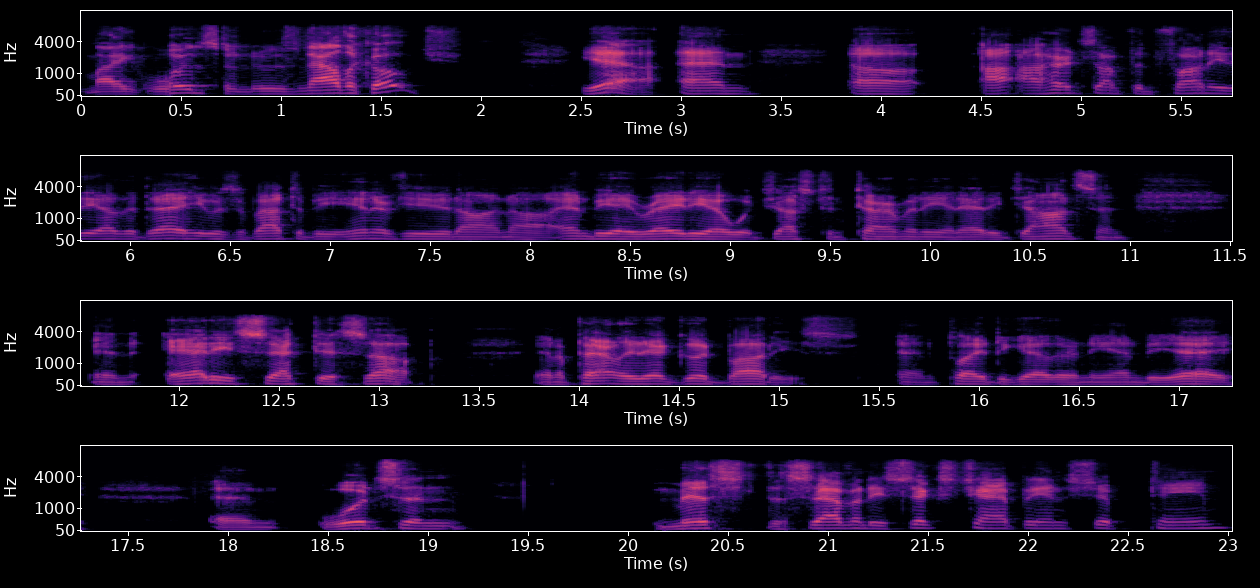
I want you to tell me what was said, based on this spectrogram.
Mike Woodson, who's now the coach. Yeah, and uh, I, I, heard something funny the other day. He was about to be interviewed on uh, NBA radio with Justin Termine and Eddie Johnson, and Eddie set this up, and apparently they're good buddies and played together in the NBA. And Woodson missed the 76 championship team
